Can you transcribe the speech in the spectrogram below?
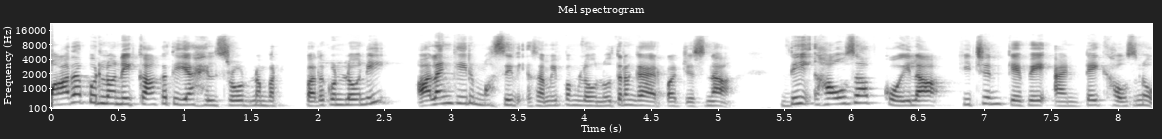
మాదాపూర్లోని కాకతీయ హిల్స్ రోడ్ నంబర్ పదకొండులోని అలంగీర్ మసీద్ సమీపంలో నూతనంగా ఏర్పాటు చేసిన the house of Koyla kitchen cafe and take హౌస్ను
